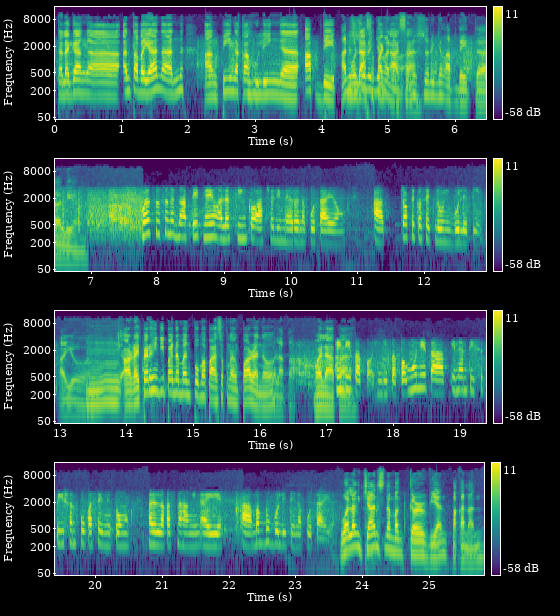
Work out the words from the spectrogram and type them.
talagang ah, antabayanan ang pinakahuling ah, update Ano mula susunod sa ano, pag-asa. ano susunod yung update, ah, Lian? Well, susunod na update ngayong alas 5 actually meron na po tayong ah, Tropical Cyclone Bulletin. Ayun. Mm, alright. Pero hindi pa naman pumapasok ng PAR, ano? Wala pa. Wala pa. Hindi pa po, hindi pa po. Ngunit ah, in anticipation po kasi nitong malalakas na hangin ay ah, magbubulitin na po tayo. Walang chance na mag-curve yan, pakanan?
